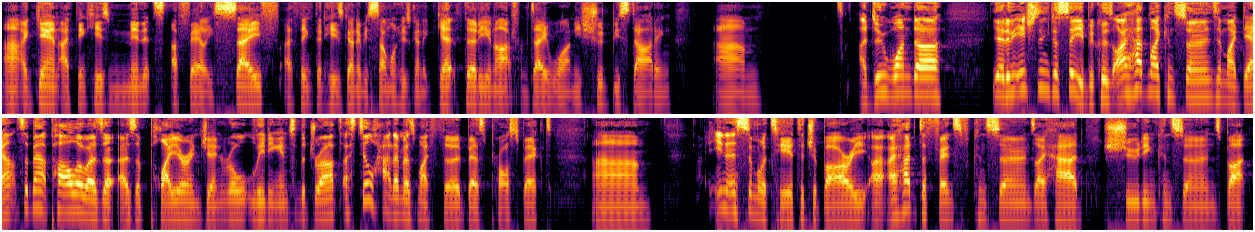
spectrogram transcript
Uh, again, I think his minutes are fairly safe. I think that he's going to be someone who's going to get 30 a night from day one. He should be starting. Um, I do wonder. Yeah, it'd be interesting to see because I had my concerns and my doubts about Paolo as a as a player in general leading into the draft. I still had him as my third best prospect. Um, in a similar tier to Jabari. I, I had defensive concerns, I had shooting concerns, but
